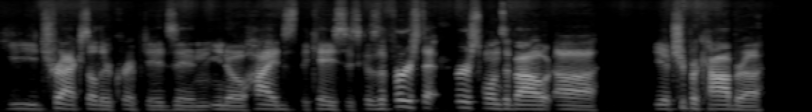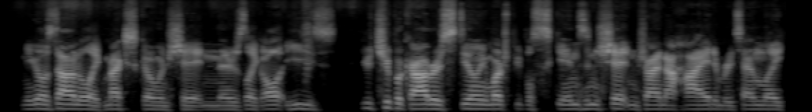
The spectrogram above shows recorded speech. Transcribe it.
he tracks other cryptids and you know hides the cases. Because the first that first one's about uh the chupacabra and he goes down to like Mexico and shit, and there's like all he's you chupacabras stealing a bunch of people's skins and shit and trying to hide and pretend like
